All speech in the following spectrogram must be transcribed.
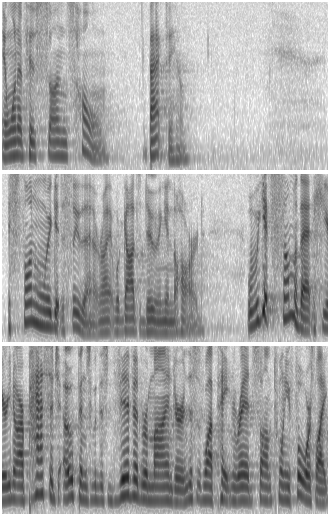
and one of his sons home back to him. It's fun when we get to see that, right? What God's doing in the hard. Well, we get some of that here. You know, our passage opens with this vivid reminder, and this is why Peyton read Psalm 24. It's like,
